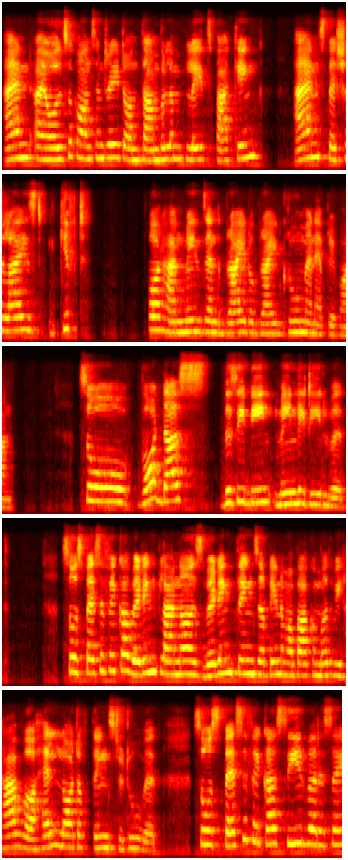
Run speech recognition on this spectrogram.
And I also concentrate on Tambulam plates packing and specialized gift for handmaids and the bride or bridegroom and everyone. So, what does Busy Bee mainly deal with? ஸோ ஸ்பெசிஃபிக்காக வெட்டிங் பிளானர்ஸ் வெட்டிங் திங்ஸ் அப்படின்னு நம்ம பார்க்கும்போது வி ஹாவ் அ ஹெல் லாட் ஆஃப் திங்ஸ் டு டூ வித் ஸோ ஸ்பெசிஃபிக்காக சீர்வரிசை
